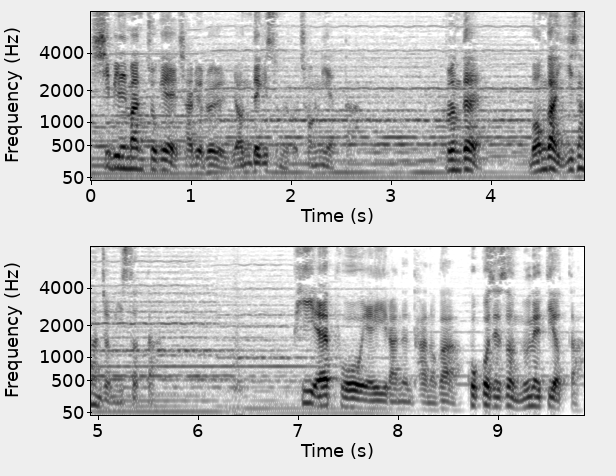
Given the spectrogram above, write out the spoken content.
11만 쪽의 자료를 연대기 순으로 정리했다. 그런데 뭔가 이상한 점이 있었다. PFOA라는 단어가 곳곳에서 눈에 띄었다.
